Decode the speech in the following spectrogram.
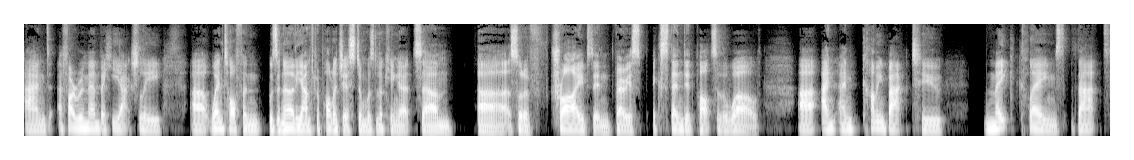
And if I remember, he actually uh, went off and was an early anthropologist and was looking at um, uh, sort of tribes in various extended parts of the world, uh, and and coming back to make claims that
